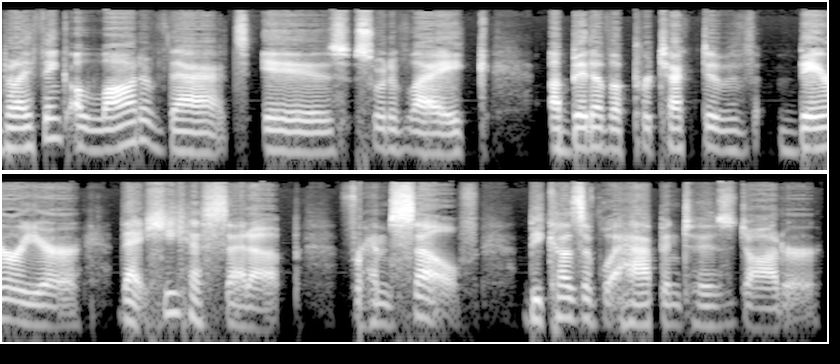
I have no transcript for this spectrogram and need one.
but I think a lot of that is sort of like a bit of a protective barrier that he has set up for himself because of what happened to his daughter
